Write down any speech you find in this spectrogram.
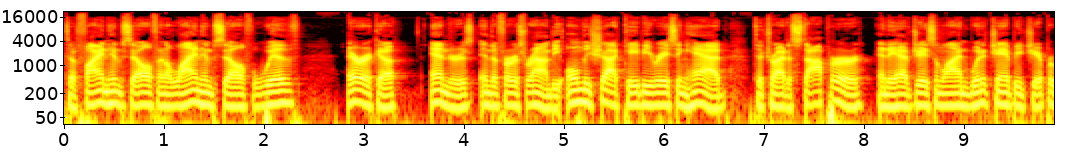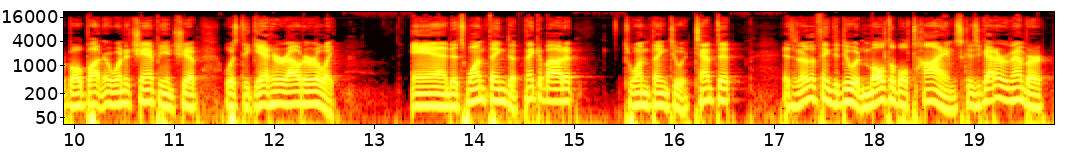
to find himself and align himself with Erica Enders in the first round. The only shot KB Racing had to try to stop her and to have Jason Line win a championship or Bo Butner win a championship was to get her out early. And it's one thing to think about it, it's one thing to attempt it, it's another thing to do it multiple times because you got to remember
